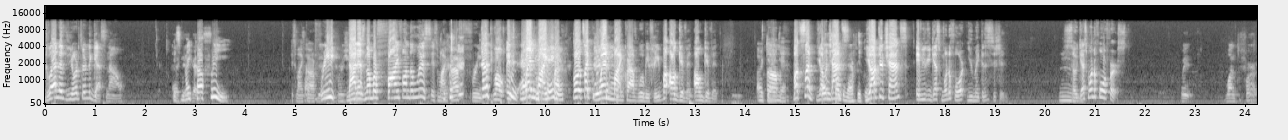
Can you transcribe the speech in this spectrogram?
Glenn, it's your turn to guess now. It's Okay, Minecraft free. It's Minecraft this, free? for That sure. is number five on the list. It's Minecraft free? Well, it's when Minecraft. Well, it's like when Minecraft will be free, but I'll give it. I'll give it. Okay, Um, okay. but Slim, you have a Don't chance. You have your chance. If you can guess one to four, you make the decision. So guess one to four first. Wait, one to four?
